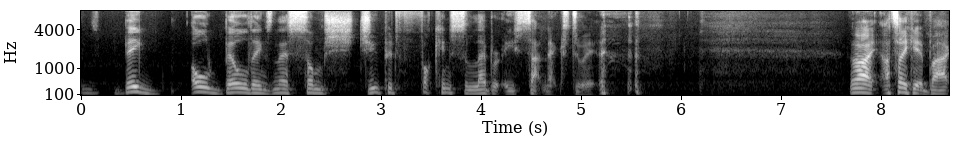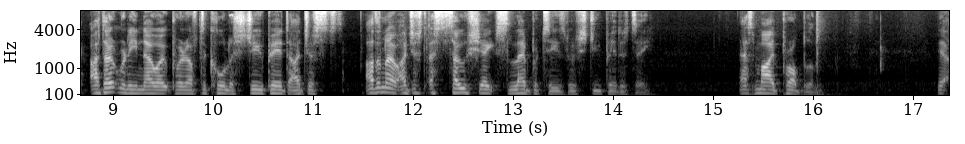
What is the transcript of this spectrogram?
these big old buildings, and there's some stupid fucking celebrity sat next to it. right, I take it back. I don't really know Oprah enough to call her stupid. I just, I don't know, I just associate celebrities with stupidity. That's my problem. Yeah,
